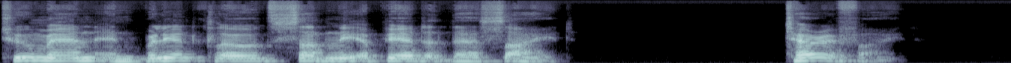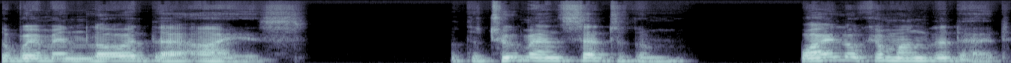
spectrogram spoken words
two men in brilliant clothes suddenly appeared at their side. Terrified, the women lowered their eyes. But the two men said to them, Why look among the dead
